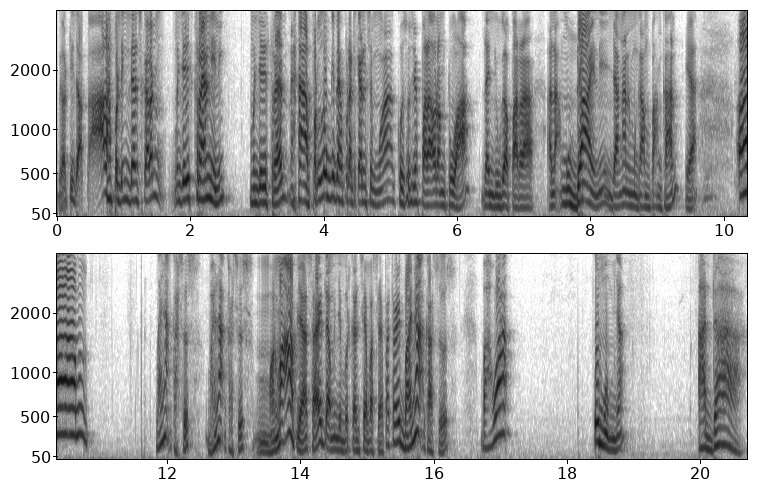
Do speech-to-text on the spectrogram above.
ya tidak kalah penting dan sekarang menjadi tren ini, menjadi tren. Nah, perlu kita perhatikan semua, khususnya para orang tua dan juga para anak muda ini, jangan menggampangkan ya. Um, banyak kasus, banyak kasus, mohon maaf ya, saya tidak menyebutkan siapa-siapa, tapi banyak kasus bahwa umumnya ada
